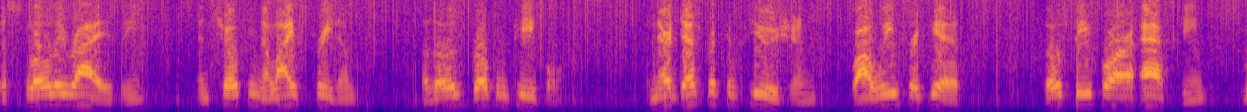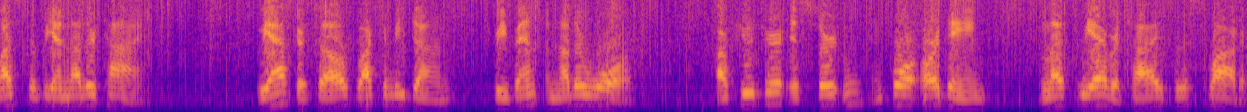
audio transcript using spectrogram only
is slowly rising and choking the life freedom of those broken people. In their desperate confusion, while we forget, those people are asking, must there be another time? We ask ourselves what can be done to prevent another war. Our future is certain and foreordained unless we advertise this slaughter,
